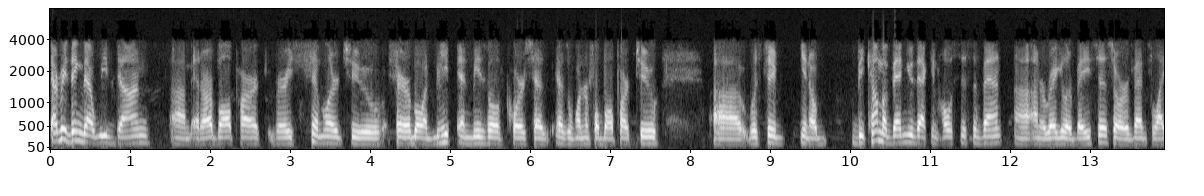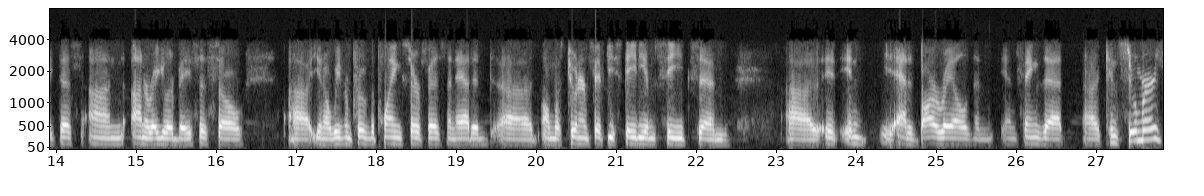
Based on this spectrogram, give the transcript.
everything that we've done um, at our ballpark, very similar to Faribault and Meet and Miesville, of course, has has a wonderful ballpark too. Uh, was to you know become a venue that can host this event uh, on a regular basis or events like this on on a regular basis. So uh, you know, we've improved the playing surface and added uh, almost 250 stadium seats and uh, in, in added bar rails and, and things that uh, consumers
